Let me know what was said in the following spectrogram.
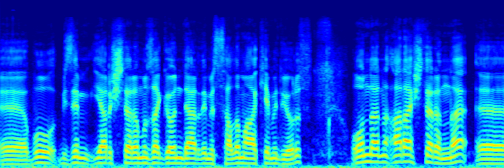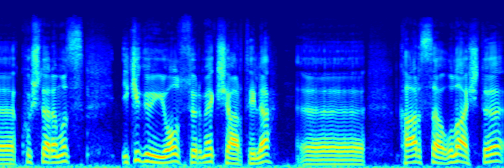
Ee, bu bizim yarışlarımıza gönderdiğimiz salım hakemi diyoruz. Onların araçlarında e, kuşlarımız iki gün yol sürmek şartıyla e, Kars'a ulaştı.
